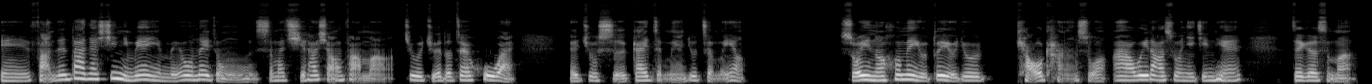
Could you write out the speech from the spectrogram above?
嗯，反正大家心里面也没有那种什么其他想法嘛，就觉得在户外，呃，就是该怎么样就怎么样。所以呢，后面有队友就调侃说：“啊，魏大叔，你今天这个什么，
